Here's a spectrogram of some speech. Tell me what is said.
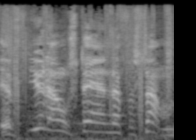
If you don't stand up for something,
